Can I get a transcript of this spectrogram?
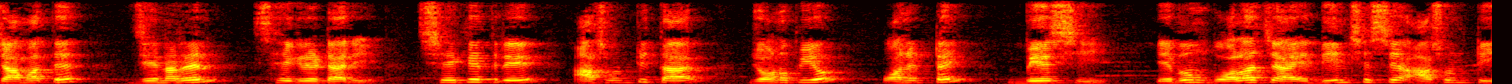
জামাতের জেনারেল সেক্রেটারি, সেক্ষেত্রে আসনটি তার জনপ্রিয় অনেকটাই বেশি এবং বলা যায় দিন শেষে আসনটি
